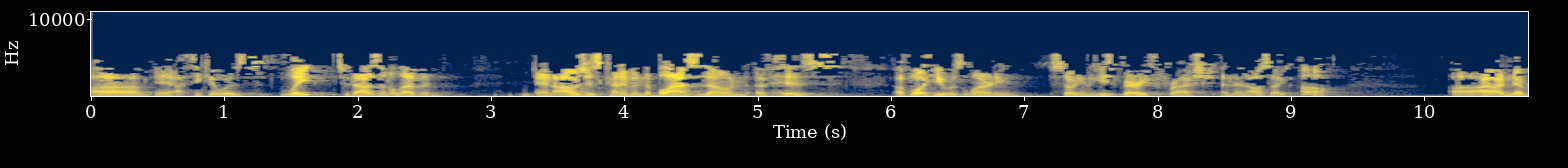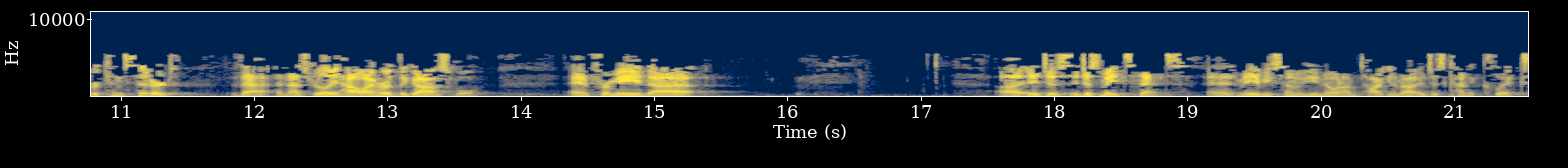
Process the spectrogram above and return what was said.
Uh, I think it was late 2011, and I was just kind of in the blast zone of his of what he was learning. So you know he's very fresh, and then I was like, oh, uh, I've never considered that, and that's really how I heard the gospel. And for me, that uh, it just it just made sense. And maybe some of you know what I'm talking about. It just kind of clicks,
